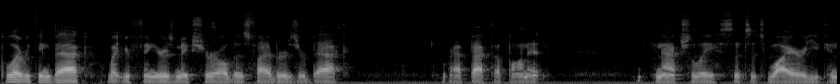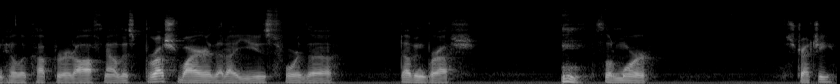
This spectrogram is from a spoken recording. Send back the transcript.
Pull everything back, wet your fingers, make sure all those fibers are back. Wrap back up on it. You can actually, since it's wire, you can helicopter it off. Now this brush wire that I use for the dubbing brush, it's a little more stretchy,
